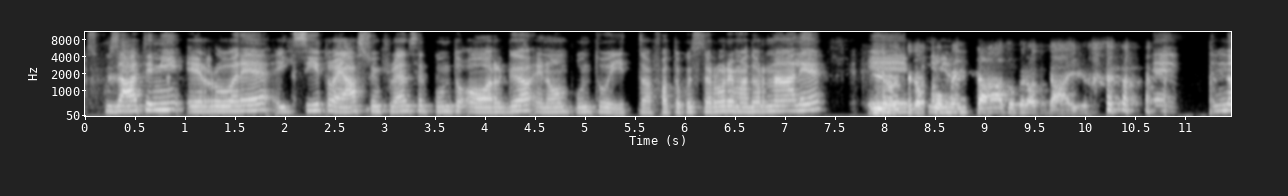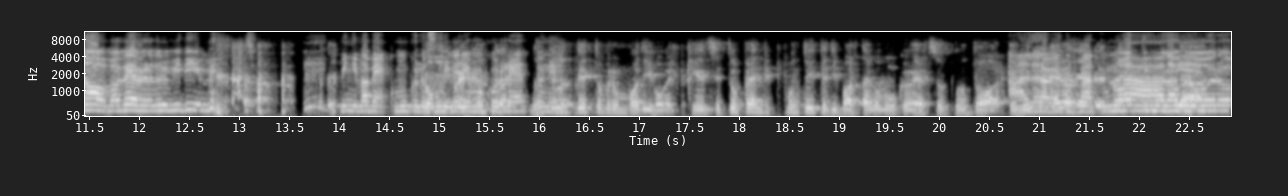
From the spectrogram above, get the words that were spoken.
scusatemi, errore, il sito è assoinfluencer.org e non .it, ho fatto questo errore madornale. Io te l'ho commentato, però dai. Eh, No, vabbè, me lo dovevi dire Quindi vabbè, comunque lo comunque, scriveremo corretto. Non nel... te l'ho detto per un motivo, perché se tu prendi il punto it ti porta comunque verso il punto org. Allora avete fatto un ottimo lavoro,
